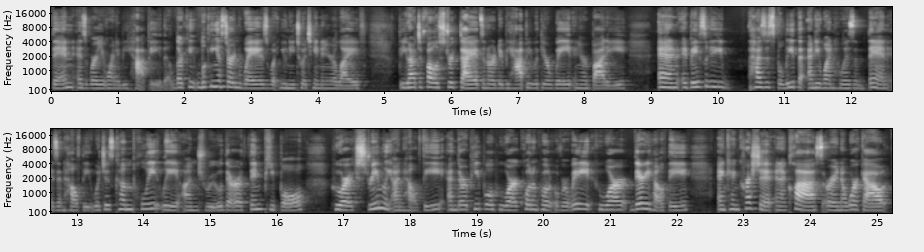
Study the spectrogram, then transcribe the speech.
thin is where you're going to be happy, that looking, looking a certain way is what you need to attain in your life, that you have to follow strict diets in order to be happy with your weight and your body. And it basically has this belief that anyone who isn't thin isn't healthy, which is completely untrue. There are thin people who are extremely unhealthy, and there are people who are quote unquote overweight who are very healthy and can crush it in a class or in a workout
